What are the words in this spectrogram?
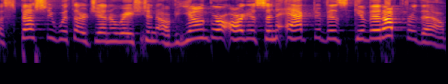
especially with our generation of younger artists and activists. Give it up for them.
